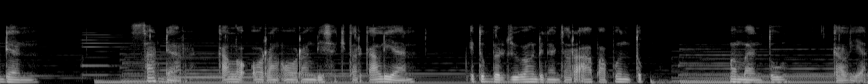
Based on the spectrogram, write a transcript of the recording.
dan sadar kalau orang-orang di sekitar kalian itu berjuang dengan cara apa pun untuk membantu kalian.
